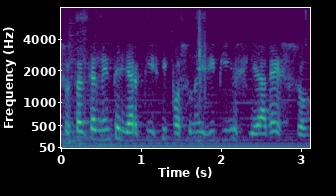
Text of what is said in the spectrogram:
sostanzialmente gli artisti possono esibirsi e adesso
